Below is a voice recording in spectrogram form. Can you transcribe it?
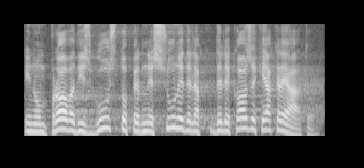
e non prova disgusto per nessuna delle cose che ha creato.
